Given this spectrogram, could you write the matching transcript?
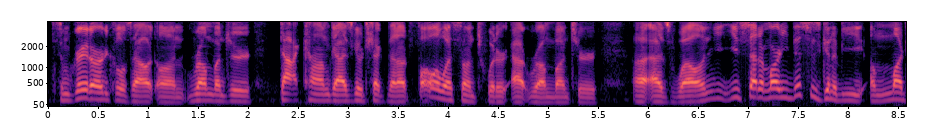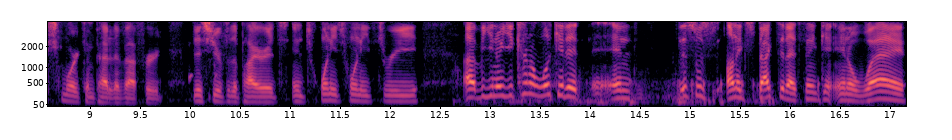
some great articles out on rumbunter.com, guys. Go check that out. Follow us on Twitter at rumbunter uh, as well. And you, said it, Marty. This is going to be a much more competitive effort this year for the Pirates in 2023. Uh, but you know, you kind of look at it, and this was unexpected, I think, in a way.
